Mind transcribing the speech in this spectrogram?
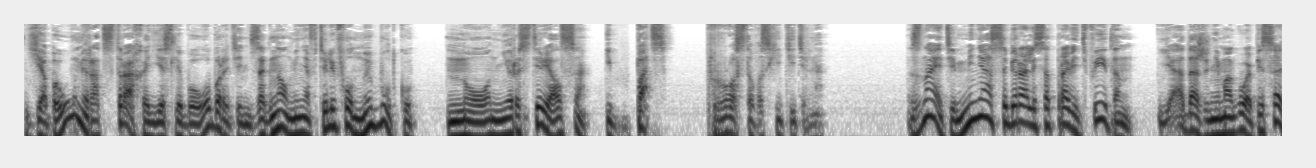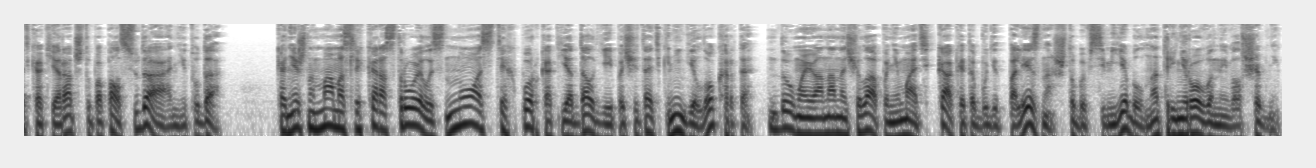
Я бы умер от страха, если бы оборотень загнал меня в телефонную будку. Но он не растерялся. И бац! Просто восхитительно!» Знаете, меня собирались отправить в Итон. Я даже не могу описать, как я рад, что попал сюда, а не туда. Конечно, мама слегка расстроилась, но с тех пор, как я дал ей почитать книги Локхарта, думаю, она начала понимать, как это будет полезно, чтобы в семье был натренированный волшебник.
